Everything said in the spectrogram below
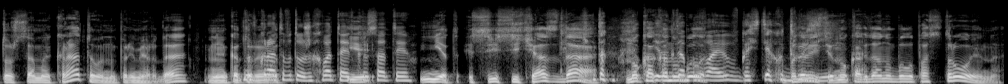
то же самое Кратово, например, да? Которое ну, в Кратово вот... тоже хватает и... красоты. Нет, сейчас да. Но как оно было... бываю в гостях у Подождите, но когда оно было построено,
